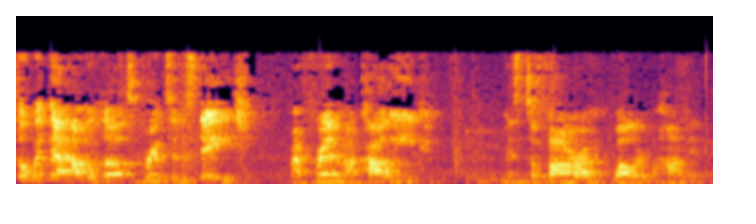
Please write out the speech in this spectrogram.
So with that, I would love to bring to the stage my friend, my colleague, Ms. Tufara Waller Muhammad.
